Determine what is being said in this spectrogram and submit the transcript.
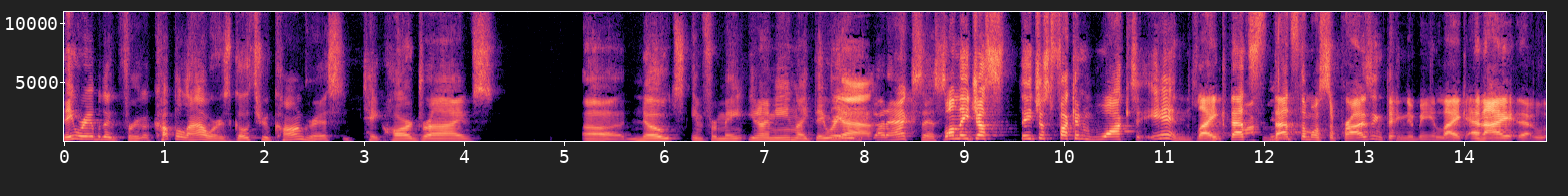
They were able to, for a couple hours, go through Congress, and take hard drives, uh, notes, information. You know what I mean? Like they were Yeah. able, got access. Well, and they just they just fucking walked in. Like that's walked in. that's the most surprising thing to me. Like, and I uh,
